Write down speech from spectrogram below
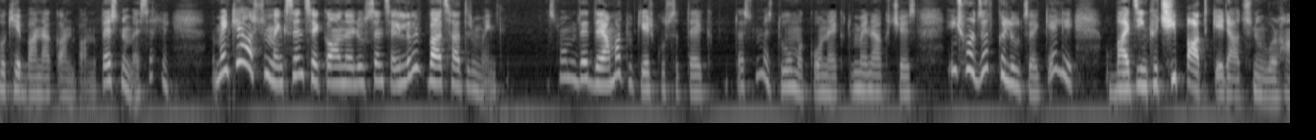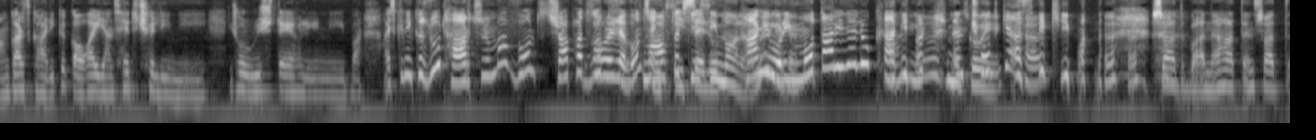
հոգեբանական բան։ Տեսնում ես էլի։ Մենք է ասում ենք, սենց եք անելու, սենց եք լրիվ բացատրում ենք։ Ասում եմ դե դե ամա դուք երկուսդ եք տեսնում ես դու մը կոնեկտ, մենակ չես։ Ինչ որ ձև կլուծեք, էլի, բայց ինքը չի պատկերացնում, որ հանգարց գարիկը կարող է իրանց հետ չլինի, ինչ որ ուրիշ տեղ լինի, բան։ Այսինքն ինքը զուտ հարցնում է, ոնց շափած օրերը ոնց են կիսելու, քանի օրի մոտ ալինելու, քանի հենց չոտքի ասեք իմանա։ Շատ բան է, հա, տեն շատ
